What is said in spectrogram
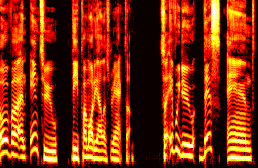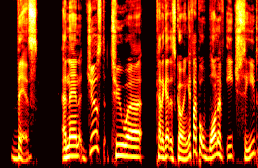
over and into the Primordialis reactor. So if we do this and this, and then just to uh, kind of get this going, if I put one of each seed,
